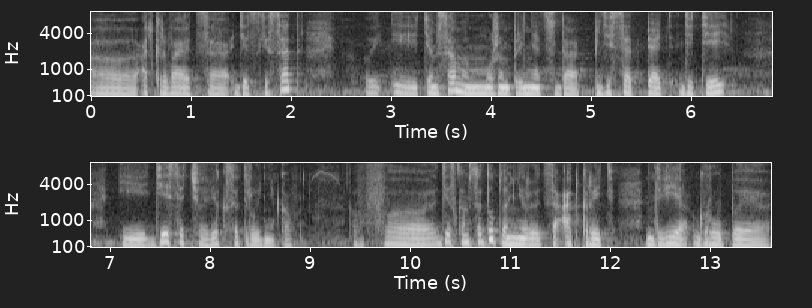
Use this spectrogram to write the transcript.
э, открывается детский сад, и тем самым мы можем принять сюда 55 детей и 10 человек сотрудников. В детском саду планируется открыть две группы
